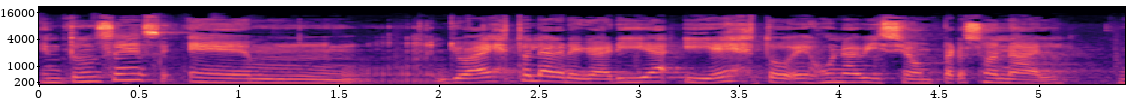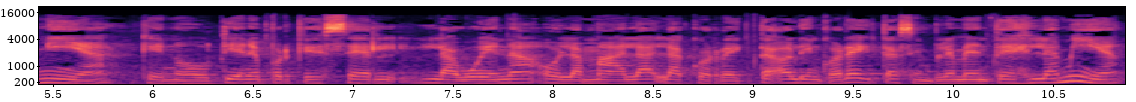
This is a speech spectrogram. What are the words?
Entonces, em, yo a esto le agregaría, y esto es una visión personal, mía, que no tiene por qué ser la buena o la mala, la correcta o la incorrecta, simplemente es la mía.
